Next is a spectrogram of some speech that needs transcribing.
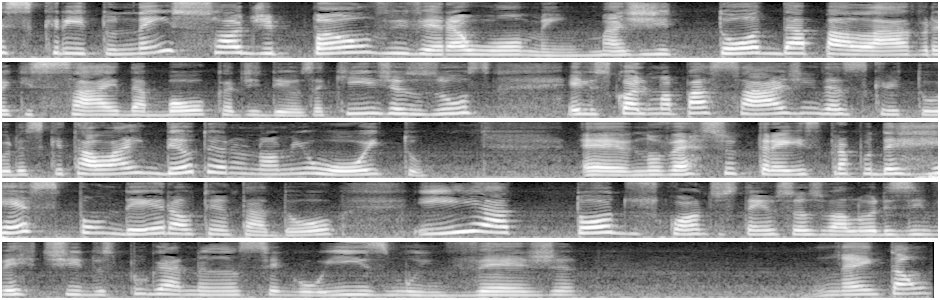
escrito: Nem só de pão viverá o homem, mas de toda a palavra que sai da boca de Deus. Aqui, Jesus ele escolhe uma passagem das Escrituras que está lá em Deuteronômio 8, é, no verso 3, para poder responder ao tentador e a todos quantos têm os seus valores invertidos por ganância, egoísmo, inveja. Né? Então,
